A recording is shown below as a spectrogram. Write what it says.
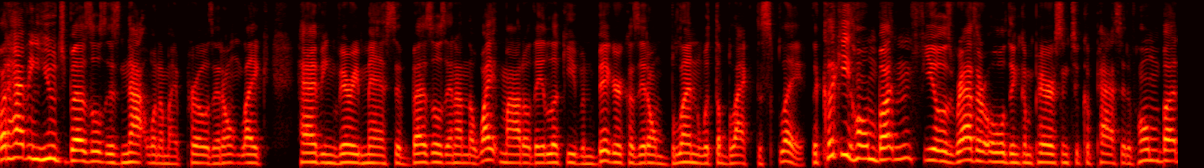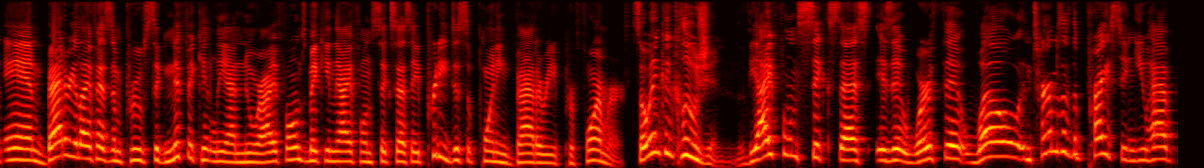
but having huge bezels is not one of my pros. I don't like having very massive bezels, and on the white model, they look even bigger because they don't blend with the black display. The clicky home button feels rather old in comparison to capacitive home button, and battery life has improved significantly on newer iPhones, making the iPhone 6s a pretty disappointing battery performer. So in conclusion, the iPhone 6s, is it worth it? Well, in terms of the pricing, you have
